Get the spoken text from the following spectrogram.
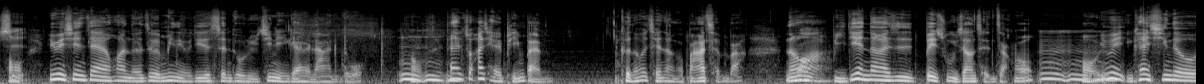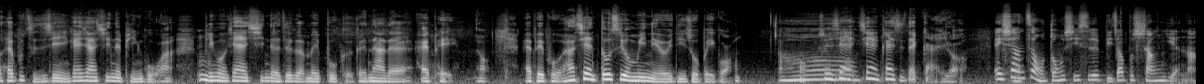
是、哦，因为现在的话呢，这个 Mini LED 的渗透率今年应该会拉很多，嗯嗯，嗯，但是抓起来平板可能会成长个八成吧，然后笔电大概是倍数以上成长哦，嗯嗯，哦，因为你看新的还不止这些，你看像新的苹果啊，苹果现在新的这个 MacBook 跟它的 iPad 哦，iPad Pro，它现在都是用 Mini LED 做背光哦，哦，所以现在现在开始在改了。哎，像这种东西是不是比较不伤眼呐？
